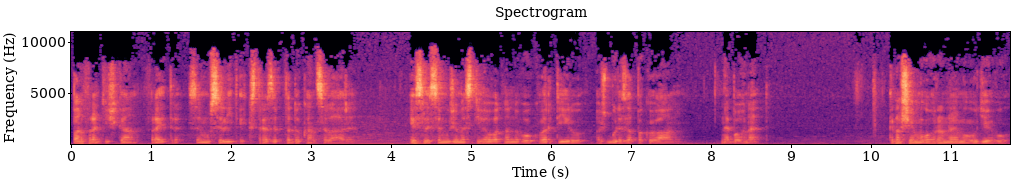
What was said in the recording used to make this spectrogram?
Pan Františkán, Freitr, se musí jít extra zeptat do kanceláře, jestli se můžeme stěhovat na novou kvartíru, až bude zapakováno, nebo hned. K našemu ohromnému údivu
